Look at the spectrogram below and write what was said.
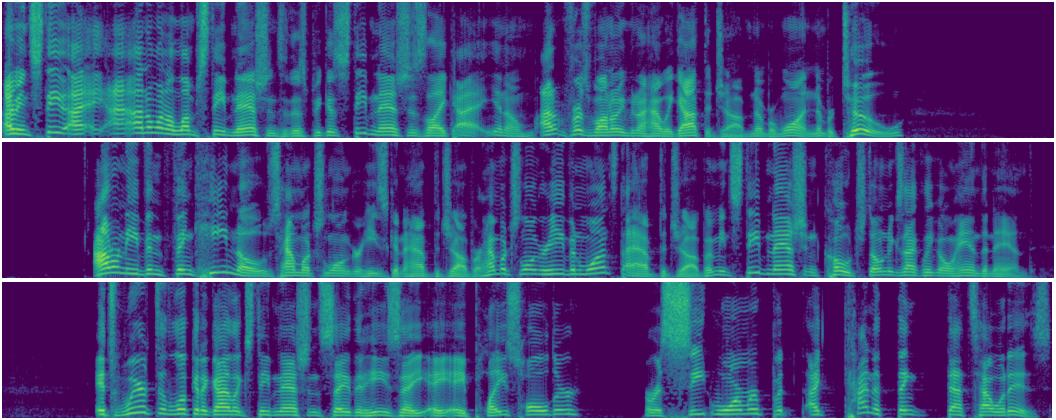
I mean, Steve, I, I don't want to lump Steve Nash into this because Steve Nash is like, I, you know, I first of all, I don't even know how he got the job, number one. Number two, I don't even think he knows how much longer he's going to have the job or how much longer he even wants to have the job. I mean, Steve Nash and coach don't exactly go hand in hand. It's weird to look at a guy like Steve Nash and say that he's a, a, a placeholder or a seat warmer, but I kind of think that's how it is.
